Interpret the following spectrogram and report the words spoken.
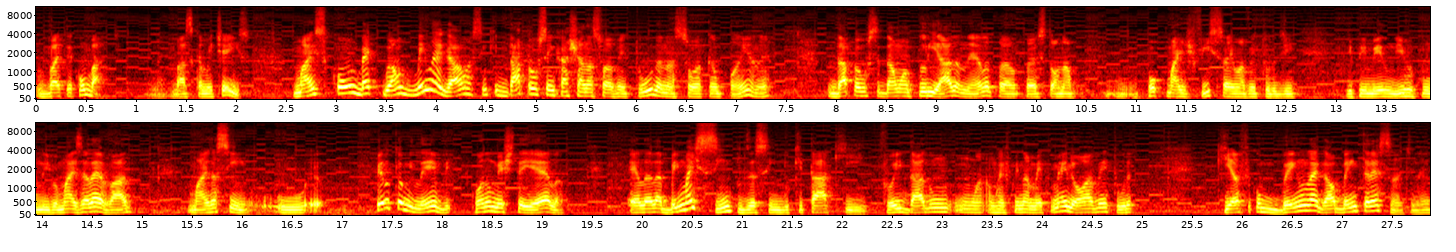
vai ter combate. Né? Basicamente é isso. Mas com um background bem legal, assim, que dá para você encaixar na sua aventura, na sua campanha, né? Dá para você dar uma ampliada nela para se tornar um pouco mais difícil, sair uma aventura de, de primeiro nível para um nível mais elevado. Mas assim, o, pelo que eu me lembro, quando eu mestrei ela, ela era bem mais simples assim do que está aqui. Foi dado um, um, um, refinamento melhor à aventura, que ela ficou bem legal, bem interessante. Né?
